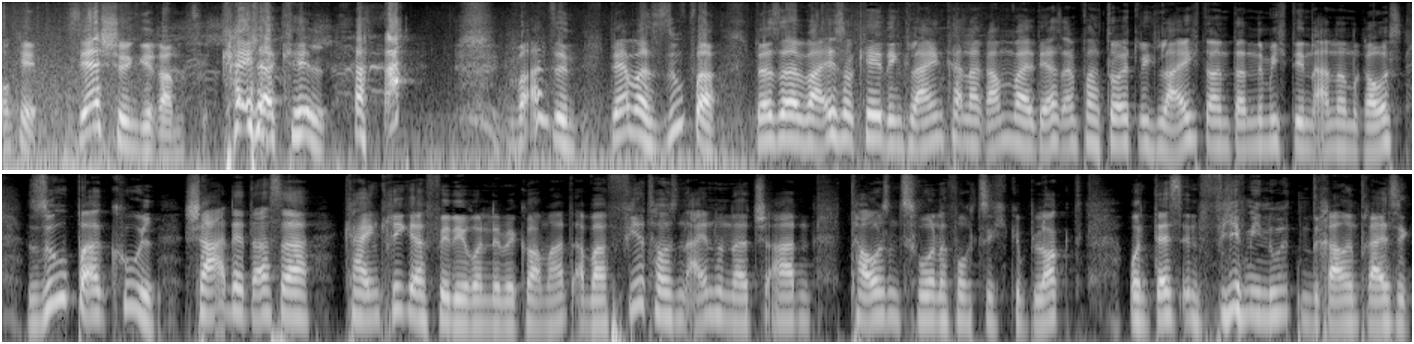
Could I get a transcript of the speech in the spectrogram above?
Okay, sehr schön gerammt. Geiler Kill. Wahnsinn. Der war super, dass er weiß, okay, den kleinen kann er rammen, weil der ist einfach deutlich leichter und dann nehme ich den anderen raus. Super cool. Schade, dass er keinen Krieger für die Runde bekommen hat, aber 4100 Schaden, 1250 geblockt und das in 4 Minuten 33.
